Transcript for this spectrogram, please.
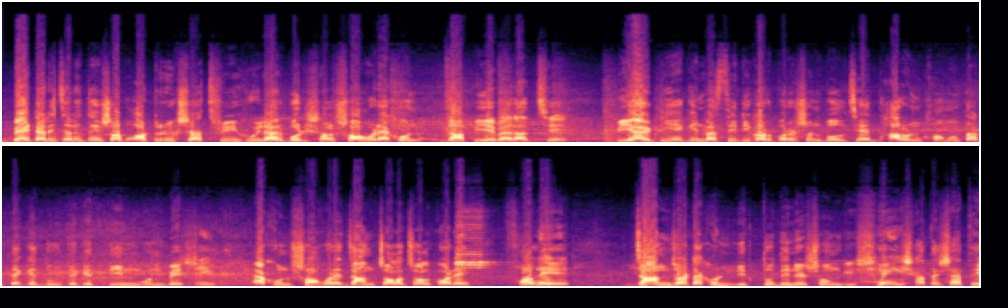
ব্যাটারি চালিত এসব অটোরিকশা থ্রি হুইলার বরিশাল শহর এখন দাপিয়ে বেড়াচ্ছে। বিআরটিএ কিংবা সিটি কর্পোরেশন বলছে ধারণ ক্ষমতার থেকে দুই থেকে তিন গুণ বেশি এখন শহরে যান চলাচল করে। ফলে যানজট এখন নিত্যদিনের সঙ্গী। সেই সাথে সাথে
